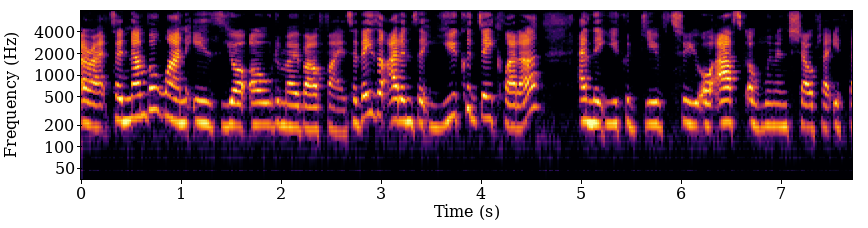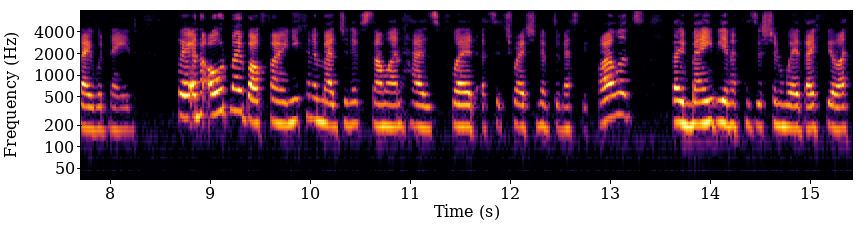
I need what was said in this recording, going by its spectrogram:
All right. So number one is your old mobile phone. So these are items that you could declutter and that you could give to or ask a women's shelter if they would need. So an old mobile phone, you can imagine if someone has fled a situation of domestic violence, they may be in a position where they feel like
